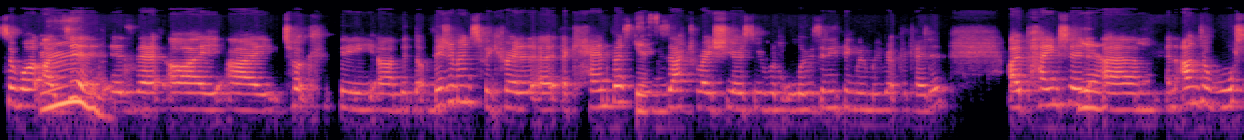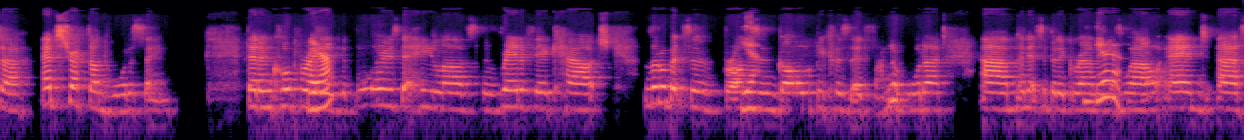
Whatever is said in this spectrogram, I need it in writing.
So what mm. I did is that I I took the, um, the measurements. We created a, a canvas, yes. the exact ratio, so we wouldn't lose anything when we replicated. I painted yeah. um, an underwater abstract underwater scene that incorporated yeah. the blues that he loves, the red of their couch, little bits of bronze yeah. and gold because it's underwater, um, and it's a bit of grounding as well. And uh,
